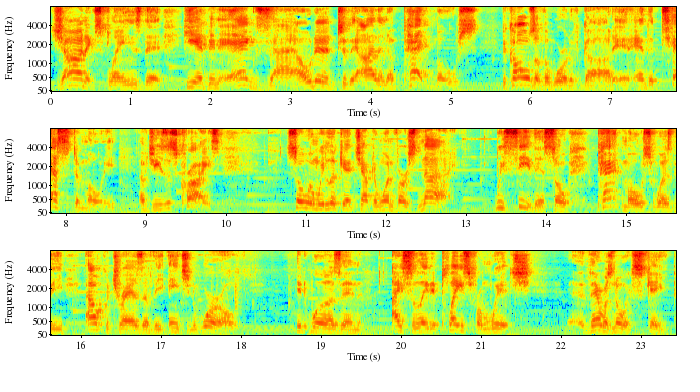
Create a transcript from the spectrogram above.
John explains that he had been exiled uh, to the island of Patmos because of the word of God and, and the testimony of Jesus Christ. So when we look at chapter 1, verse 9, we see this. So Patmos was the Alcatraz of the ancient world. It was an isolated place from which uh, there was no escape.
